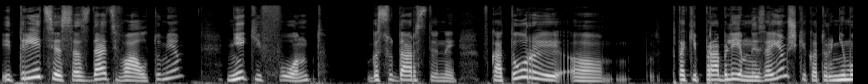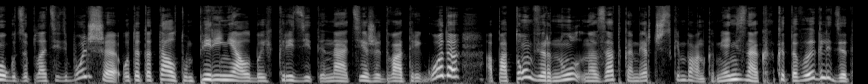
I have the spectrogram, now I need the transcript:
И третье, создать в Алтуме некий фонд государственный, в который э, такие проблемные заемщики, которые не могут заплатить больше, вот этот Алтум перенял бы их кредиты на те же 2-3 года, а потом вернул назад коммерческим банкам. Я не знаю, как это выглядит.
